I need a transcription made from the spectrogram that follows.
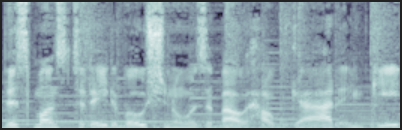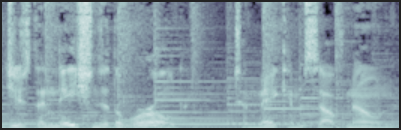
This month's Today devotional is about how God engages the nations of the world to make himself known,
